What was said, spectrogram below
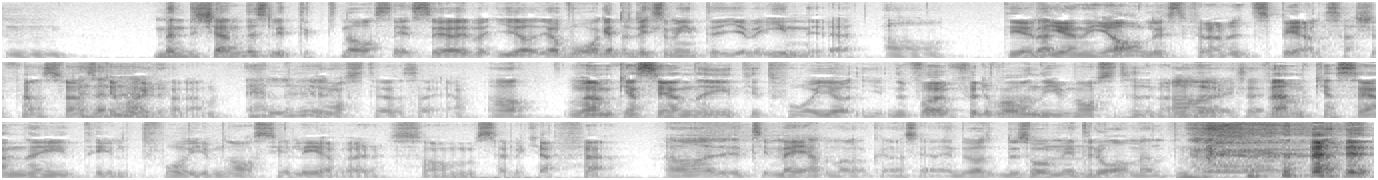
Mm. Men det kändes lite knasigt, så jag, jag, jag vågade liksom inte ge mig in i det. Ja. Det är ett Men- genialiskt pyramidspel, särskilt för den svenska Eller marknaden. Eller hur? Måste jag säga. Ja. Och vem kan säga nej till två, för det var under gymnasietiden, eller Ja, hur? exakt. Vem kan säga nej till två gymnasieelever som säljer kaffe? ja, till mig hade man nog kunnat säga nej. Du, du såg mig inte då, men... Nej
